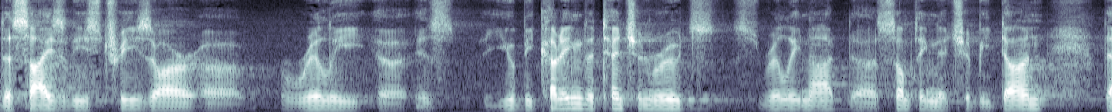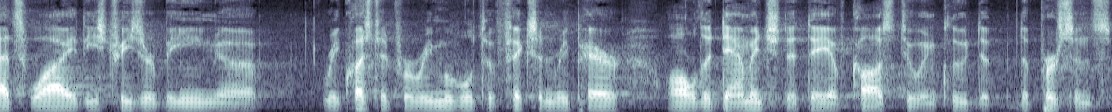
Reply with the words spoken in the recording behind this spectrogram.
the size of these trees are uh, really uh, is you'd be cutting the tension roots. It's really not uh, something that should be done. That's why these trees are being uh, requested for removal to fix and repair all the damage that they have caused to include the, the person's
